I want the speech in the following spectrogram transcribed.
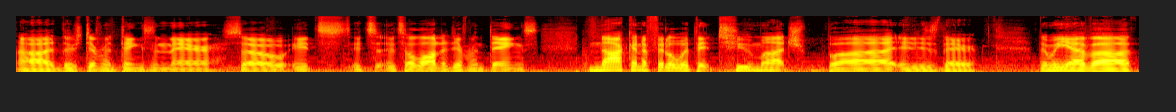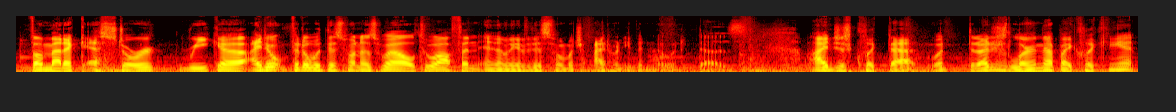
Uh, there's different things in there, so it's it's it's a lot of different things. Not gonna fiddle with it too much, but it is there. Then we have uh, Thaumatic Estorica. I don't fiddle with this one as well too often, and then we have this one, which I don't even know what it does. I just clicked that. What did I just learn that by clicking it?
